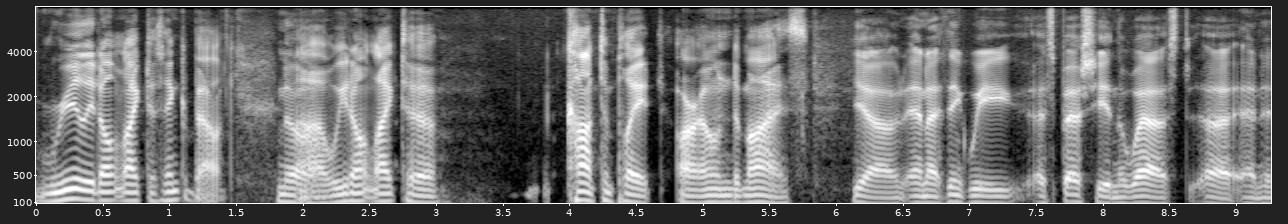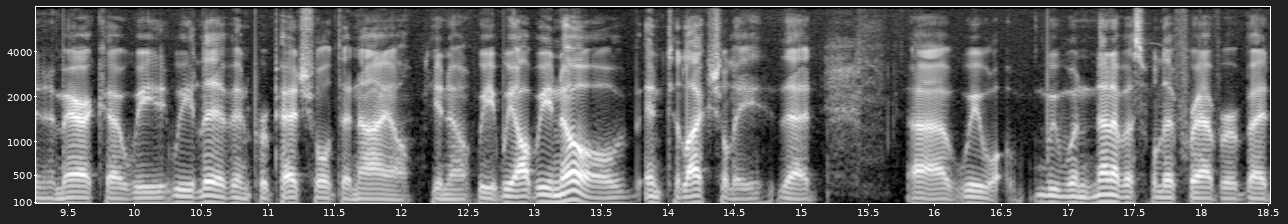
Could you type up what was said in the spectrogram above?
really don't like to think about. No, Uh, we don't like to contemplate our own demise. Yeah, and I think we, especially in the West uh, and in America, we, we live in perpetual denial. You know, we we all we know intellectually that. Uh, we we will, none of us will live forever, but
